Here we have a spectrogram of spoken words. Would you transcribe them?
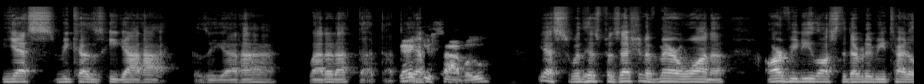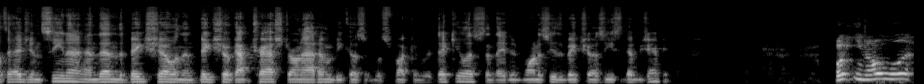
yes, because he got high. Because he got high. La da da da da. Thank Yeah. you, Sabu. Yes, with his possession of marijuana, RVD lost the WWE title to Edge and Cena, and then the Big Show, and then Big Show got trash thrown at him because it was fucking ridiculous, and they didn't want to see the Big Show as ECW champion. But you know what?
